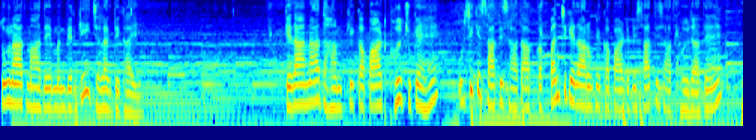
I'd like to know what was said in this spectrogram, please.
तुंगनाथ महादेव मंदिर की झलक दिखाई। केदारनाथ धाम के कपाट खुल चुके हैं। उसी के साथ ही साथ आपका पंच केदारों के कपाट भी साथ ही साथ खुल जाते हैं।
